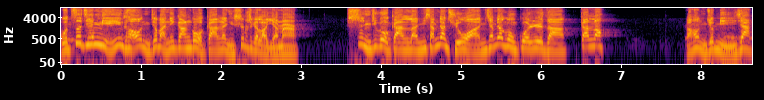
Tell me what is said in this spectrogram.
我自己抿一口，你就把那缸给我干了，你是不是个老爷们儿？是你就给我干了，你想不想娶我？你想不想跟我过日子啊？干了，然后你就抿一下。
